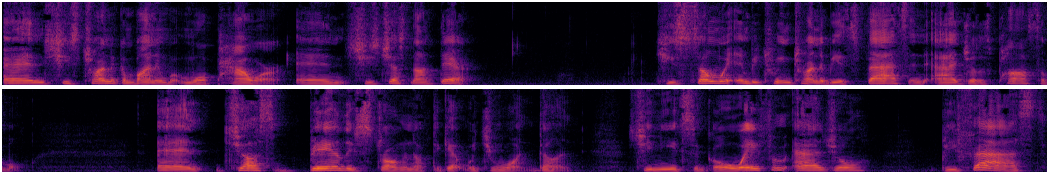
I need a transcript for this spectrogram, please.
and she's trying to combine it with more power, and she's just not there. She's somewhere in between trying to be as fast and agile as possible and just barely strong enough to get what you want done. She needs to go away from agile, be fast,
